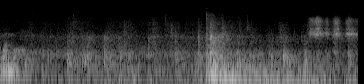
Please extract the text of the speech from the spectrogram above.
One more. Shh, shh, shh.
